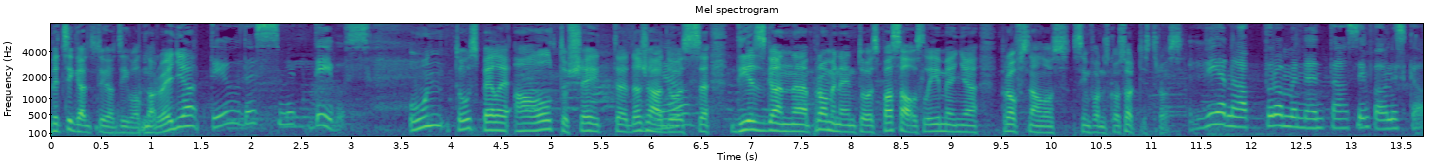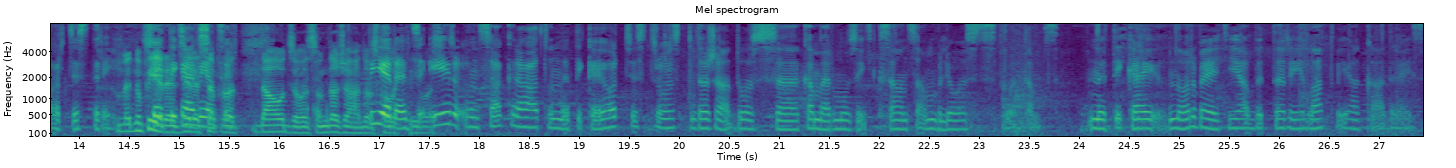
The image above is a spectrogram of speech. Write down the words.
bet cik gadus tu jau dzīvo Norvēģijā? 22. Un tu spēlē altu šeit eh, dažādos eh, diezgan eh, prominentos pasaules līmeņa profesionālos simfoniskos orķestros. Vienā prominentā simfoniskā orķestrī. Bet nu, pieredze ir, saprotu, daudzos un dažādos Pieredze ir un sakrāt, un ne tikai orķestros, dažādos kameru mūzikas ansambļos, protams. Ne tikai Norvēģijā, bet arī Latvijā kādreiz.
